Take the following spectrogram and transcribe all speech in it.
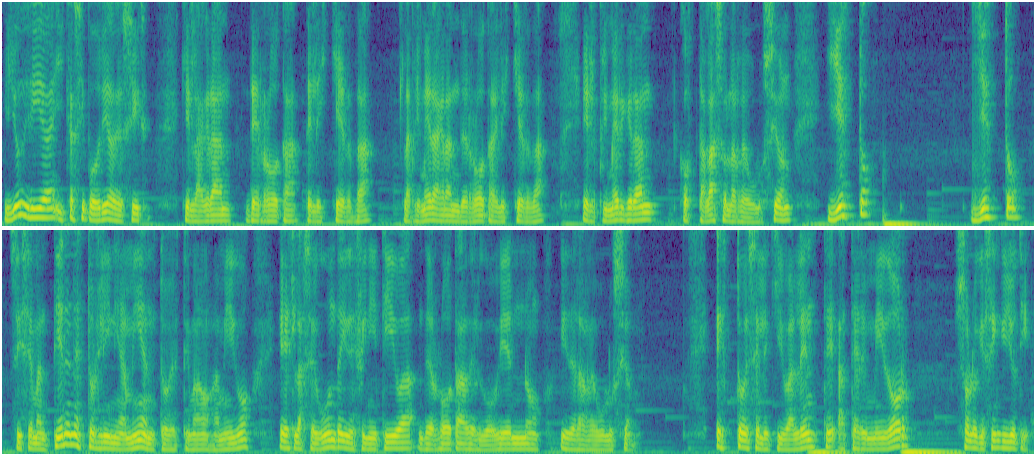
Y yo diría, y casi podría decir, que la gran derrota de la izquierda, la primera gran derrota de la izquierda, el primer gran costalazo de la revolución. Y esto, y esto, si se mantienen estos lineamientos, estimados amigos, es la segunda y definitiva derrota del gobierno y de la revolución. Esto es el equivalente a Termidor, solo que sin guillotina.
